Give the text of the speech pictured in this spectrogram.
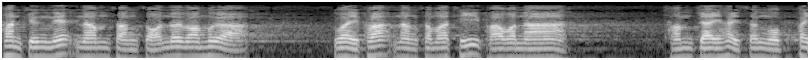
ท่านจึงแนะนำสั่งสอนด้วยว่าเมื่อไหวพระนั่งสมาธิภาวนาทำใจให้สงบให้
